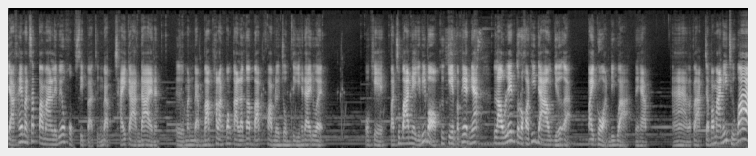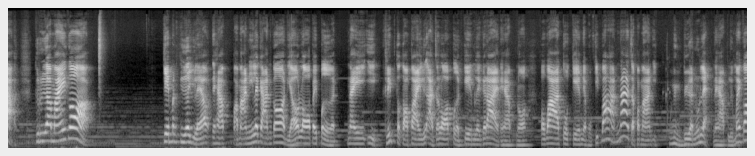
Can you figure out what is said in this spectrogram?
อยากให้มันสักประมาณเลเวล60อะถึงแบบใช้การได้นะเออมันแบบบัฟพลังป้องกันแล้วก็บัฟความเร็วโจมตีให้ได้ด้วย โอเค ปัจจุบันเนี่ยอย่างที่บอกคือเกมประเภทเนี้ยเราเล่นตัวละครที่ดาวเยอะอะไปก่อนดีกว่านะครับอ่าหลักๆจะประมาณนี้ถือว่าเกลือไหมก็ เกมมันเกลืออยู่แล้วนะครับ ประมาณนี้ละกันก็เดี๋ยวรอไปเปิดในอีกคลิปต่อๆไป หรืออาจจะรอเปิดเกมเลยก็ได้นะครับเนาะเพราะว่าตัวเกมเนี่ยผมคิดว่าน่าจะประมาณอีก 1 เดือนนู่นแหละนะครับ หรือไม่ก็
